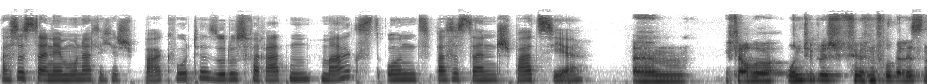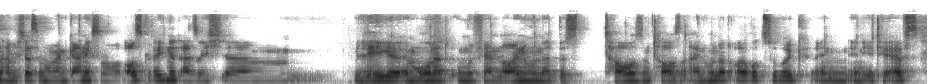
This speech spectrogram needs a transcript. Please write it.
Was ist deine monatliche Sparquote, so du es verraten magst? Und was ist dein Sparziel? Ähm, ich glaube, untypisch für einen Frugalisten habe ich das im Moment gar nicht so ausgerechnet. Also ich ähm, lege im Monat ungefähr 900 bis 1000, 1100 Euro zurück in, in ETFs.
